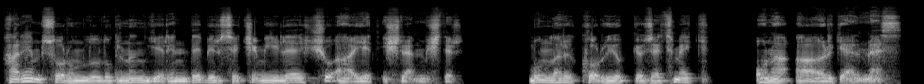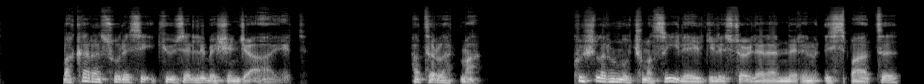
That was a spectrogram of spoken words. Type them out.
harem sorumluluğunun yerinde bir seçimiyle şu ayet işlenmiştir. Bunları koruyup gözetmek ona ağır gelmez. Bakara suresi 255. ayet. Hatırlatma. Kuşların uçması ile ilgili söylenenlerin ispatı,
